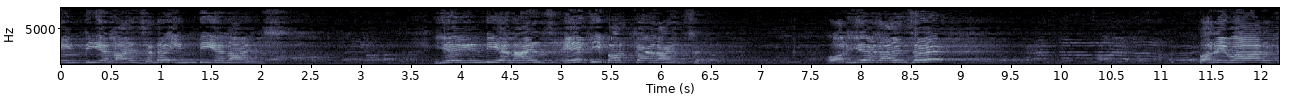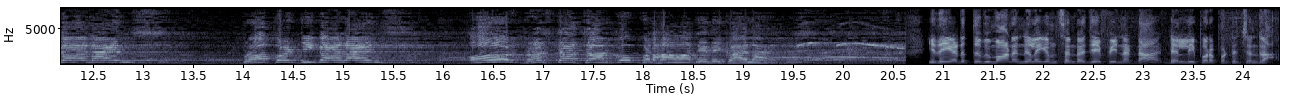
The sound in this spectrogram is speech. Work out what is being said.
इंडी अलायंस है ना इंडी अलायंस ये इंडी अलायंस एक ही बात का अलायंस है और ये अलायंस है परिवार का अलायंस प्रॉपर्टी का अलायंस और भ्रष्टाचार को बढ़ावा देने का अलायंस இதையடுத்து விமான நிலையம் சென்ற ஜே பி நட்டா டெல்லி புறப்பட்டுச் சென்றார்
